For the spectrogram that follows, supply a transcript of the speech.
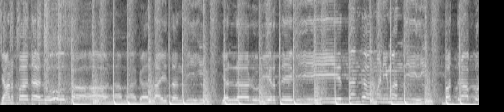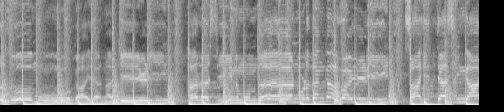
ಜಾನಪದ ಲೋಕ ನಮಗ ತಾಯಿ ತಂದಿ. ಎಲ್ಲರೂ ಇರ್ತೇವಿ ಇದ್ದಂಗ ಮನಿ ಮಂದಿ. ಭದ್ರಾಪುರ ಸೋಮು ಗಾಯನ ಕೇಳಿ. ಹರಸಿನ ಮುಂದ ನೋಡ್ದಂಗ ಹೊಳ್ಳಿ. ಸಾಹಿತ್ಯ ಸಿಂಗಾರ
